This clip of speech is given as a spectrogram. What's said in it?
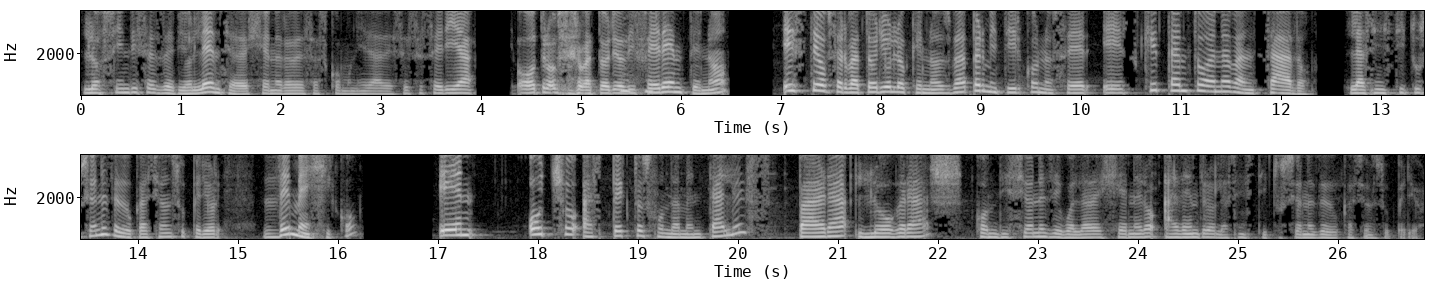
los índices de violencia de género de esas comunidades. Ese sería otro observatorio diferente, ¿no? Este observatorio lo que nos va a permitir conocer es qué tanto han avanzado las instituciones de educación superior de México en ocho aspectos fundamentales para lograr condiciones de igualdad de género adentro de las instituciones de educación superior.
